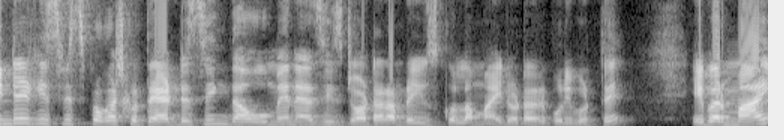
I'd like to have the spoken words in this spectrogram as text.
ইনডাইরেক্ট স্পিচ প্রকাশ করতে addressing the women as his daughter আমরা ইউজ করলাম মাই ডটারের পরিবর্তে। এবার মাই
